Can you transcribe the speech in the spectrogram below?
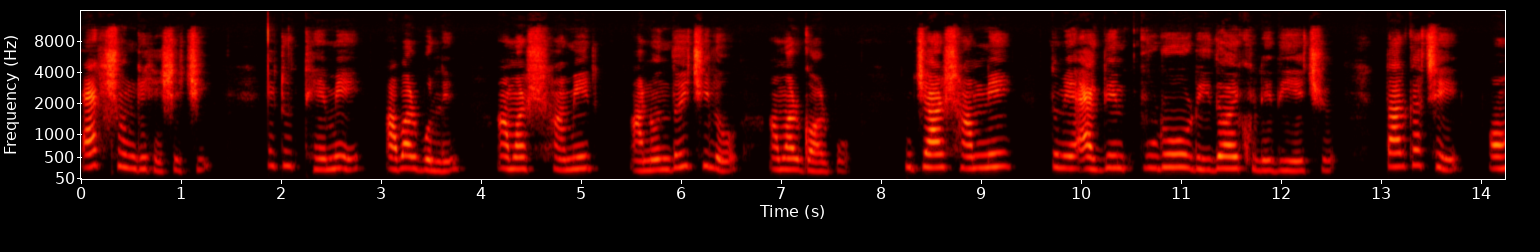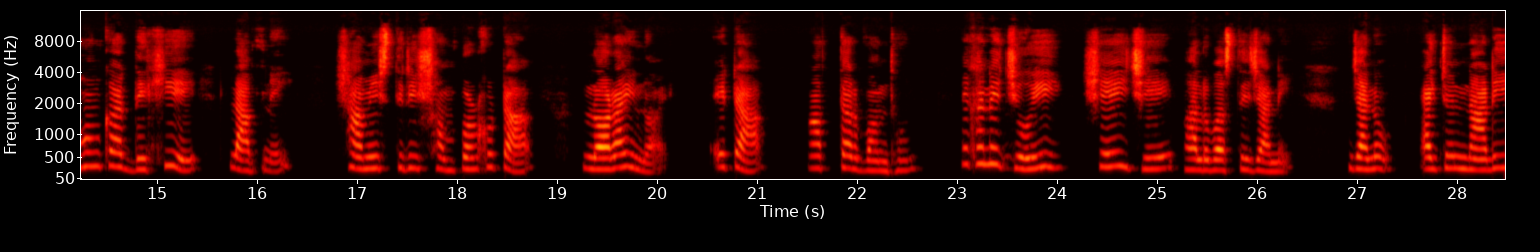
একসঙ্গে হেসেছি। একটু থেমে আবার বললেন আমার স্বামীর আনন্দই ছিল আমার গর্ব, যার সামনে তুমি একদিন পুরো হৃদয় খুলে দিয়েছ। তার কাছে অহংকার দেখিয়ে লাভ নেই। স্বামী স্ত্রীর সম্পর্কটা লড়াই নয়, এটা আত্মার বন্ধন। এখানে জয়ী সেই যে ভালোবাসতে জানে জানো একজন নারী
